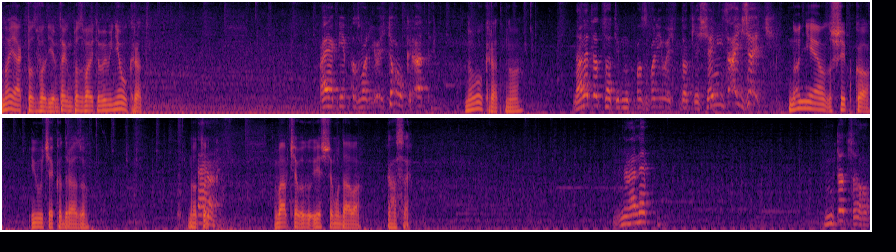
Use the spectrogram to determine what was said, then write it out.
No jak pozwoliłem? Tak bym pozwolił, to by mi nie ukradł. A jak nie pozwoliłeś, to ukradł. No ukradł, no. No ale to co, ty mu pozwoliłeś do kieszeni zajrzeć? No nie, on szybko. I uciekł od razu. No to Tak. babcia jeszcze mu dała kasę. No ale... No to co?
